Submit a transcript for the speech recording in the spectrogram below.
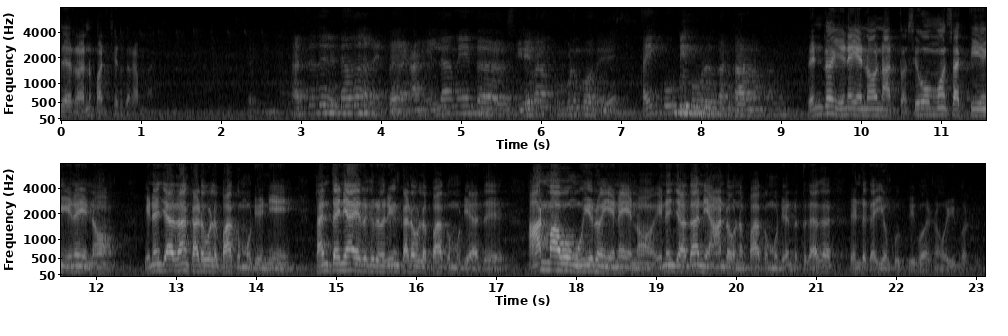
சேர்றான்னு படைச்சிருக்கிறான் அடுத்தது ரெண்டாவது அது எல்லாமே இந்த இறைவனை கும்பிடும்போது கை கூட்டி கும்பிடுறதுக்கான காரணம் ரெண்டும் இணையணும்னு அர்த்தம். சிவமும் சக்தியும் இணையணும். இணைஞ்சாதான் கடவுளை பார்க்க முடியும் நீ. தனித்தனியாக இருக்கிற வரையும் கடவுளை பார்க்க முடியாது. ஆன்மாவும் உயிரும் இணையணும். இணைஞ்சாதான் நீ ஆண்டவனை பார்க்க முடியுன்றதுக்காக ரெண்டு கையும் கூப்பி வரணும் வழிபடுறது.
